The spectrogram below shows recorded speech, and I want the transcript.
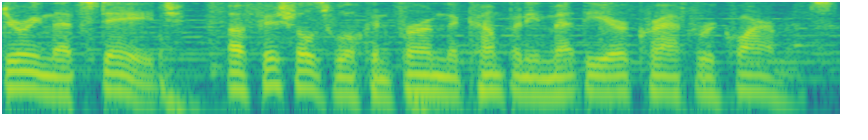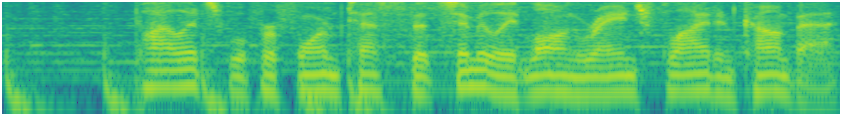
During that stage, officials will confirm the company met the aircraft requirements. Pilots will perform tests that simulate long-range flight and combat,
